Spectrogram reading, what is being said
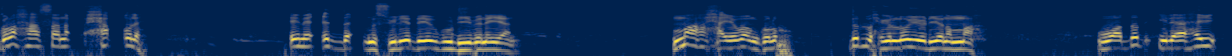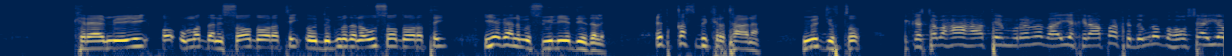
Golahaasaana xaq u leh inay cidda mas'uuliyadda iyagu dhiibanayaan ma aha xayawaan goluhu dad waxga loo yeedhiyana maaha. Waa dad ilaahay karaameeyey oo ummaddani soo dooratay oo degmadana uu soo dooratay iyagaana mas'uuliyaddeeda leh. Cid qasbi kartaana ma jirto. Kastaba ha ahaatee muranada iyo khilaafaadka dowladda hoose ayaa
